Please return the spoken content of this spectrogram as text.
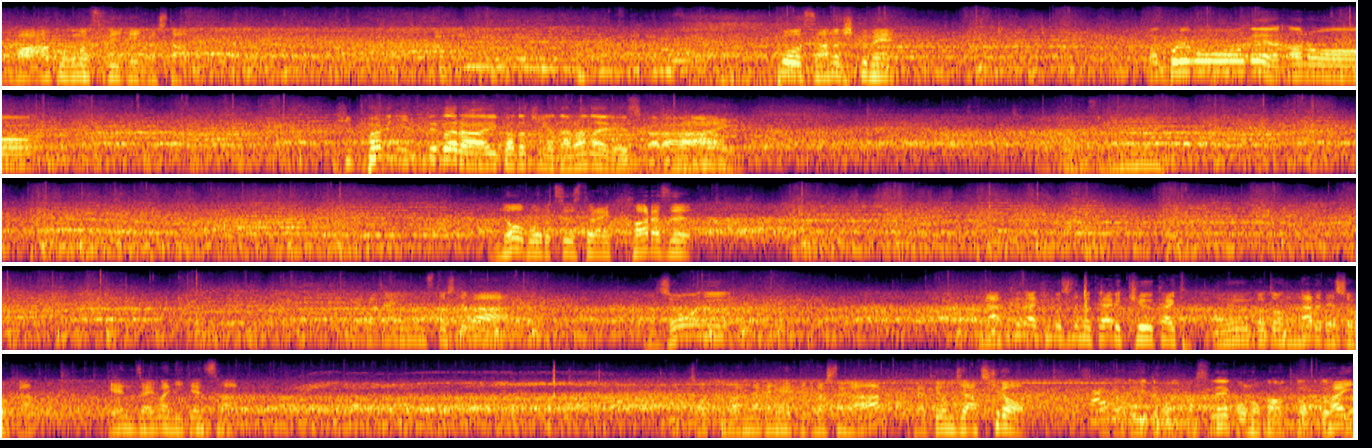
ああここもついていきましたコースあの低め、まあ、これもねあのー引っ張りに行ってたらああいう形にはならないですから。はい。ノーボールツーストライク変わらず。ジャイアンツとしては非常に楽な気持ちで迎える9回ということになるでしょうか。現在は2点差ちょっと真ん中に入ってきましたが148キロ。まだでいいと思いますねこのカウントの時は、はい。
